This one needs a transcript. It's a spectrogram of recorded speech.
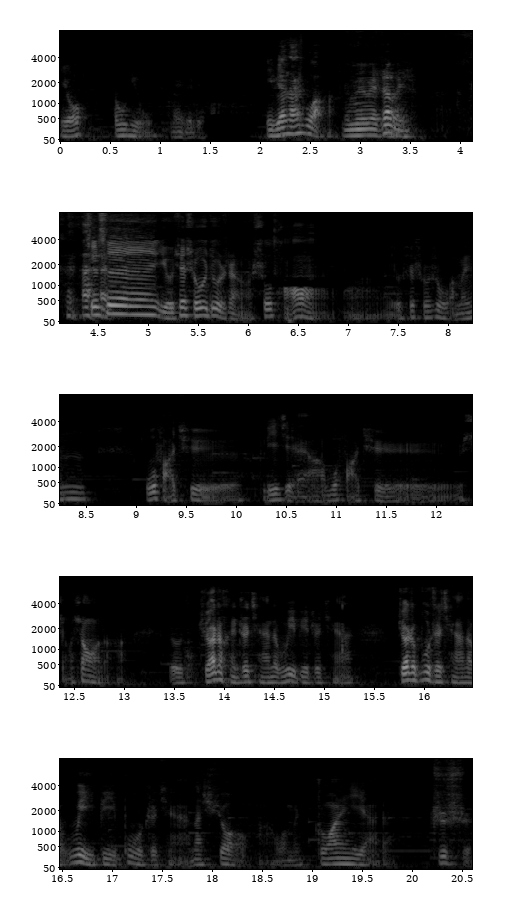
有都有那个地方，你别难过哈。你没没这回事。其实有些时候就是这样，收藏啊，啊，有些时候是我们无法去理解呀、无法去想象的哈。有觉着很值钱的未必值钱，觉着不值钱的未必不值钱，那需要啊我们专业的知识、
